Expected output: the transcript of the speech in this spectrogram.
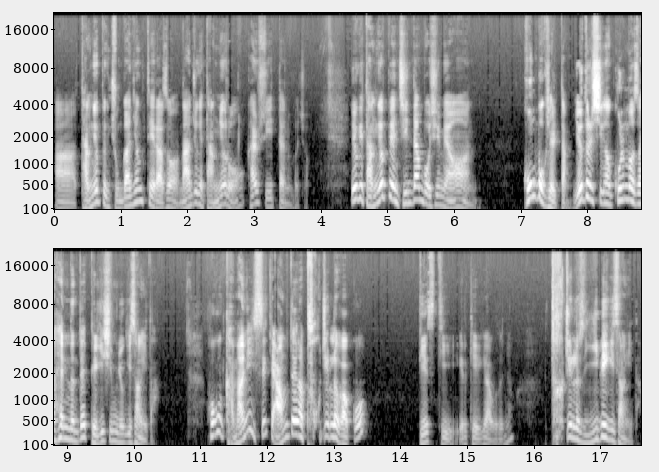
아, 당뇨병 중간 형태라서 나중에 당뇨로 갈 수 있다는 거죠. 여기 당뇨병 진단 보시면 공복 혈당 8시간 굶어서 했는데 126 이상이다. 혹은 가만히 있을 때 아무 때나 푹 찔러 갖고 DST 이렇게 얘기하거든요. 턱 찔러서 200 이상이다.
